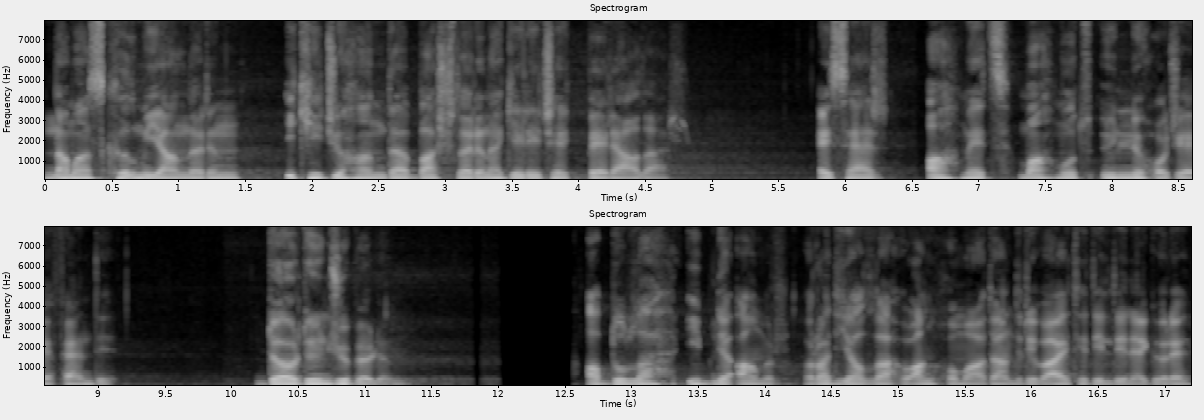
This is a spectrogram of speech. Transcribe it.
Namaz kılmayanların iki cihanda başlarına gelecek belalar. Eser Ahmet Mahmut Ünlü Hoca Efendi Dördüncü Bölüm Abdullah İbni Amr radıyallahu anhuma'dan rivayet edildiğine göre,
